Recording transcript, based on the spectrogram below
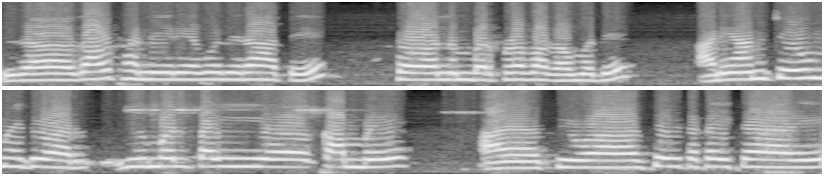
गावठाण एरियामध्ये राहते सोळा नंबर प्रभागामध्ये. आणि आमचे उमेदवार विमलताई कांबळे किंवा सविताताई कराळे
